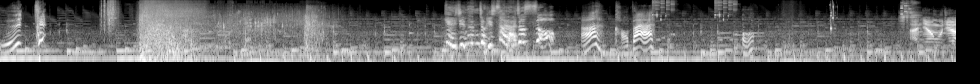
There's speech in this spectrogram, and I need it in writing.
으치! 깨진 흔적이 사라졌어. 아, 거봐. 안녕 우주야.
